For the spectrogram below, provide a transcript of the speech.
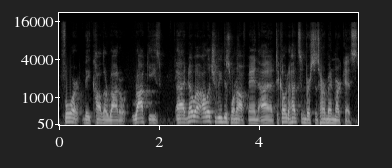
for the Colorado Rockies. Uh, Noah, I'll let you lead this one off, man. Uh, Dakota Hudson versus Herman Marquez.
